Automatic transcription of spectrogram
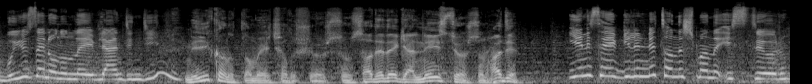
Bu yüzden onunla evlendin değil mi? Neyi kanıtlamaya çalışıyorsun? Sadede gel ne istiyorsun hadi. Yeni sevgilinle tanışmanı istiyorum.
